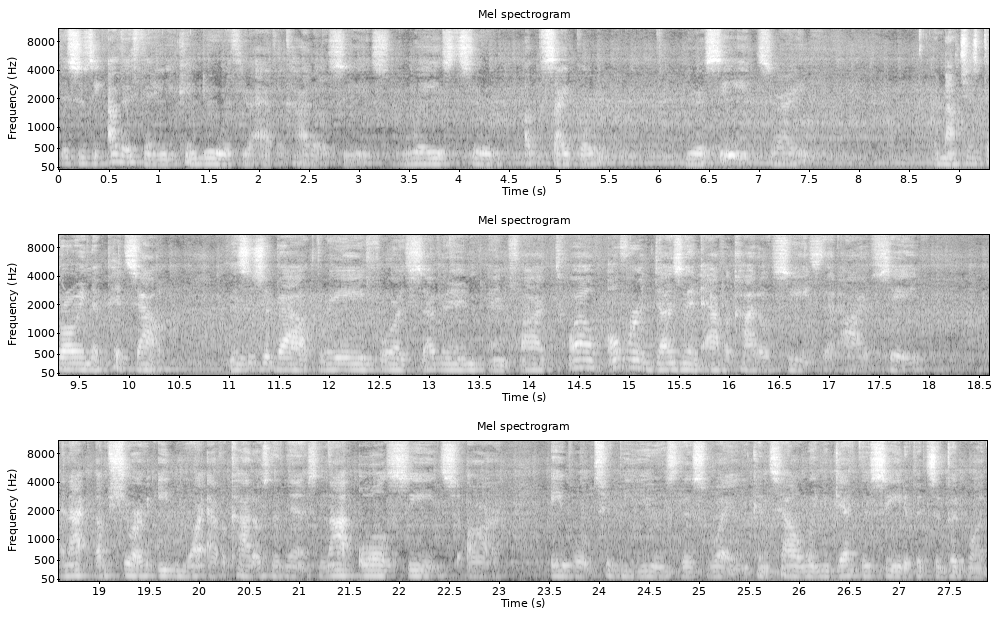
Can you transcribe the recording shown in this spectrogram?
this is the other thing you can do with your avocado seeds. Ways to upcycle your seeds, right? And not just throwing the pits out. This is about three, four, seven, and five, twelve, over a dozen avocado seeds that I've saved and I, am sure I've eaten more avocados than this. Not all seeds are able to be used this way. You can tell when you get the seed if it's a good one.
